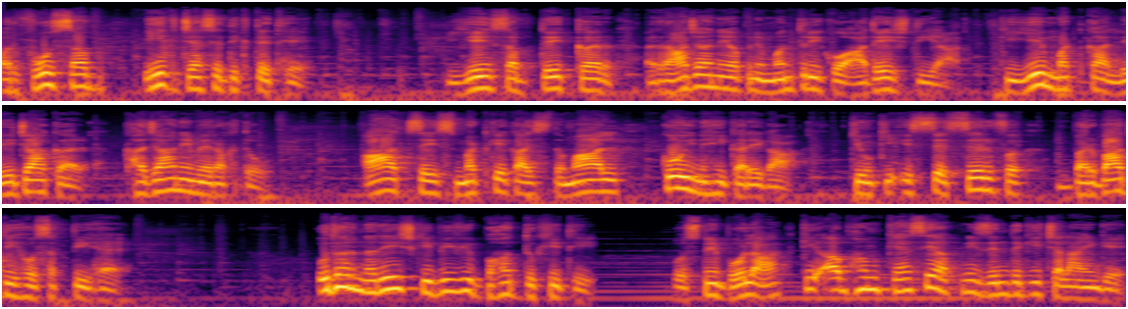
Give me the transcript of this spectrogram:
और वो सब एक जैसे दिखते थे। ये सब देखकर राजा ने अपने मंत्री को आदेश दिया कि ये मटका ले जाकर खजाने में रख दो। आज से इस मटके का इस्तेमाल कोई नहीं करेगा, क्योंकि इससे सिर्फ़ बर्बादी हो सकती है। उधर नरेश की बीवी बहुत दुखी थी। उसने बोला कि अब हम कैसे अपनी ज़िंदगी चलाएँगे?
